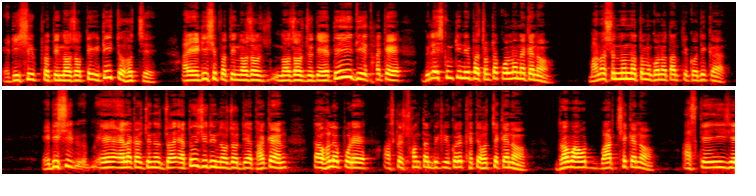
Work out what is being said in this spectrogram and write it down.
এডিসি প্রতি নজর তো এটাই তো হচ্ছে। আর এডিসি প্রতি নজর নজর যদি এতেই দিয়ে থাকে, ভিলেজ কমিটি নির্বাচনটা করল না কেন? মানুষের ন্যূনতম গণতান্ত্রিক অধিকার। এডিসি এলাকার জন্য এতই যদি নজর দিয়ে থাকেন, তাহলে পরে আজকে সন্তান বিক্রি করে খেতে হচ্ছে কেন? ড্রপ আউট বাড়ছে কেন? আজকে এই যে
